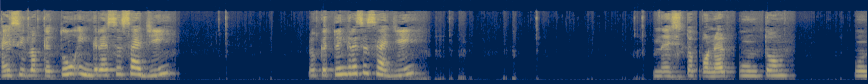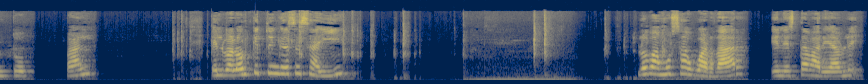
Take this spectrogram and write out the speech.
Es decir, lo que tú ingreses allí, lo que tú ingreses allí, necesito poner punto, punto pal. El valor que tú ingreses ahí, lo vamos a guardar en esta variable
